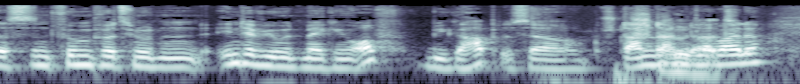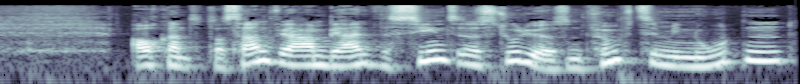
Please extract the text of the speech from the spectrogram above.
Das sind 45 Minuten Interview mit Making of. Wie gehabt, ist ja Standard, Standard. mittlerweile. Auch ganz interessant. Wir haben Behind the Scenes in the Studio. Das sind 15 Minuten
